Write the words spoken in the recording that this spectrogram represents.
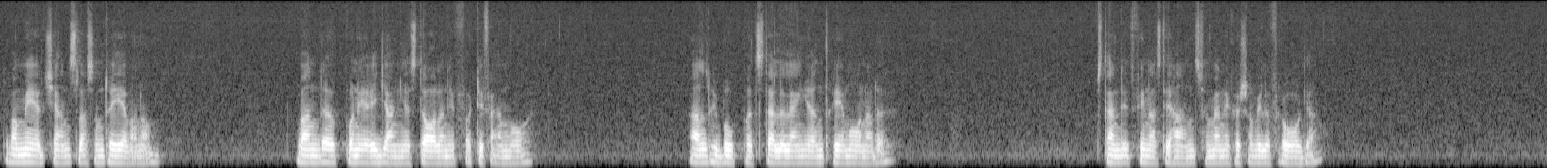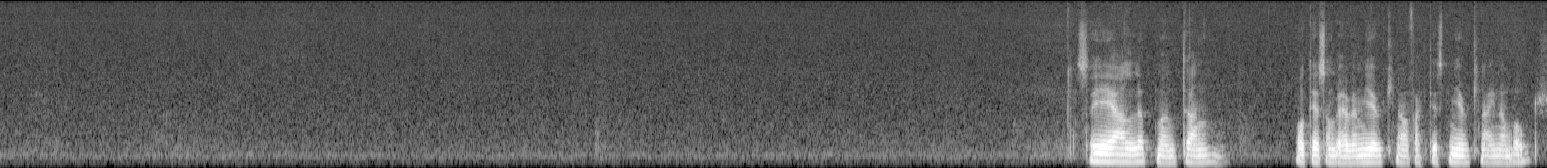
Det var medkänsla som drev honom. Vandra upp och ner i Gangesdalen i 45 år. Aldrig bo på ett ställe längre än tre månader. Ständigt finnas till hands för människor som ville fråga. Så ge all uppmuntran åt det som behöver mjukna och faktiskt mjukna inombords.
